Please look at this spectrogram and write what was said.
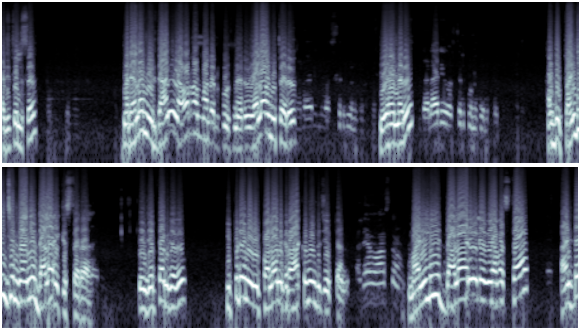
అది తెలుసా? మరి ఎలా మీరు దాన్ని ఎవరు అమ్మాలనుకుంటున్నారు? ఎలా అమ్ముతారు? ఏమన్నారు? అంటే పండించిన దాన్ని దళారికి ఇస్తారా? నేను చెప్పాను కదా. ఇప్పుడే నేను ఈ పొలానికి రాకముందు చెప్పాను. అదే వాస్తవం. మళ్ళీ దళారీల వ్యవస్థ అంటే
